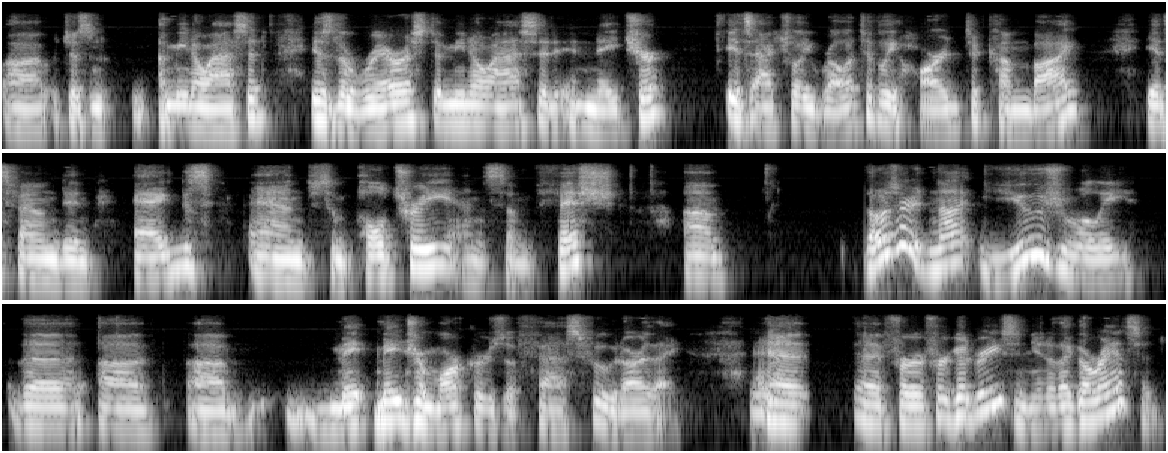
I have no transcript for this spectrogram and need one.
uh, which is an amino acid, is the rarest amino acid in nature. It's actually relatively hard to come by. It's found in eggs and some poultry and some fish. Um, those are not usually the uh, uh ma- major markers of fast food, are they? Yeah. And uh, for for good reason, you know, they go rancid.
